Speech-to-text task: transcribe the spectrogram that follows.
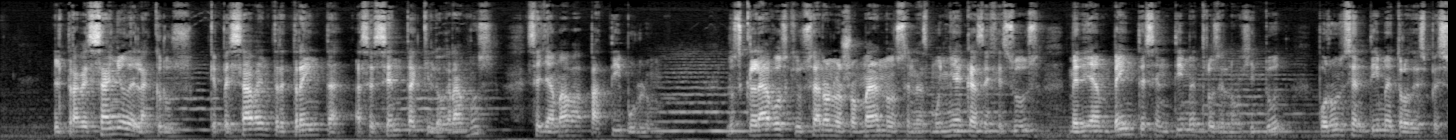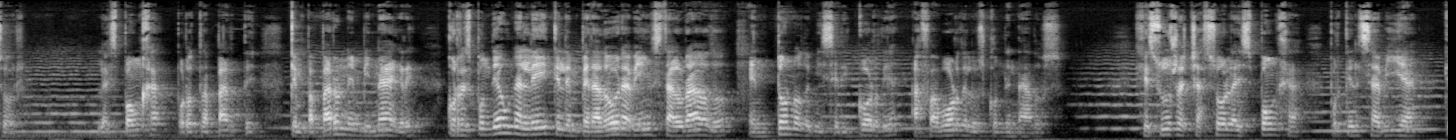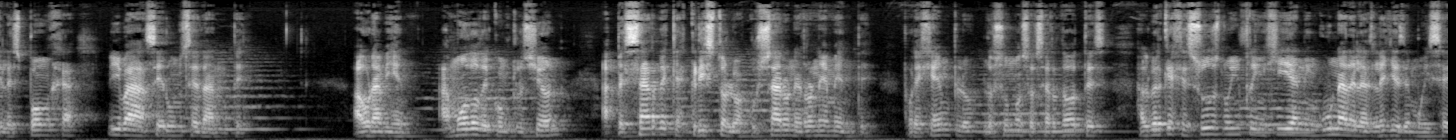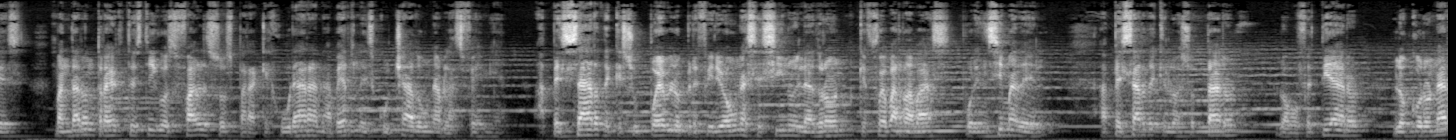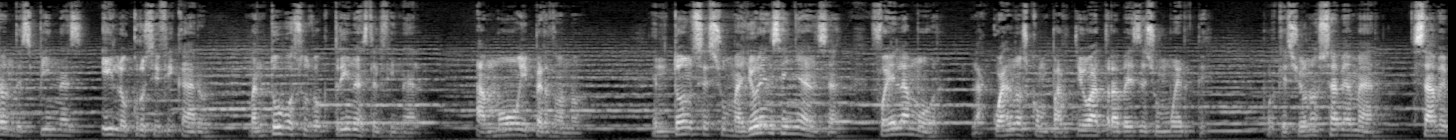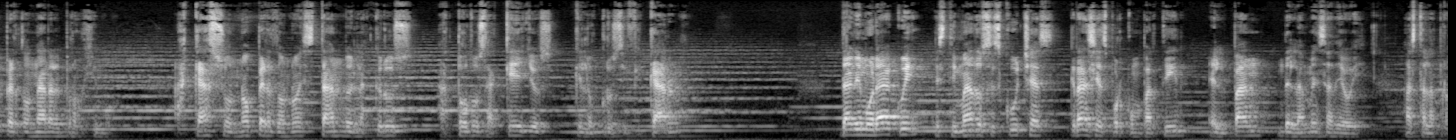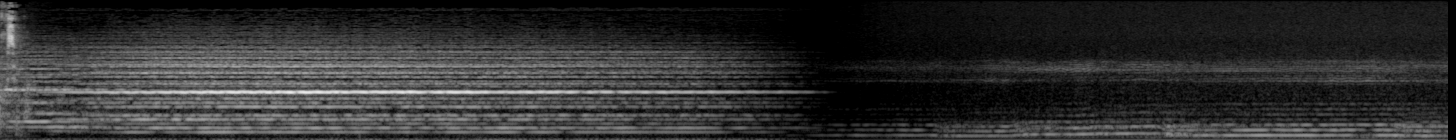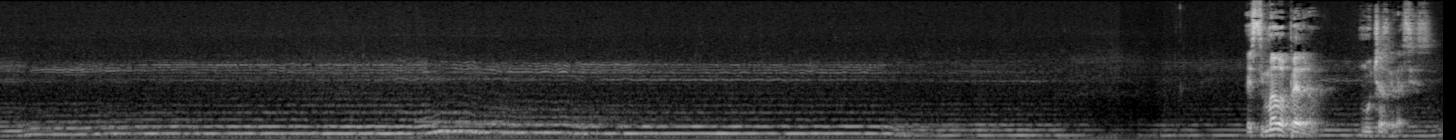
El travesaño de la cruz, que pesaba entre 30 a 60 kilogramos, se llamaba patibulum. Los clavos que usaron los romanos en las muñecas de Jesús medían 20 centímetros de longitud por un centímetro de espesor. La esponja, por otra parte, que empaparon en vinagre, correspondía a una ley que el emperador había instaurado en tono de misericordia a favor de los condenados. Jesús rechazó la esponja porque él sabía que la esponja iba a ser un sedante. Ahora bien, a modo de conclusión, a pesar de que a Cristo lo acusaron erróneamente, por ejemplo, los sumos sacerdotes, al ver que Jesús no infringía ninguna de las leyes de Moisés, mandaron traer testigos falsos para que juraran haberle escuchado una blasfemia. A pesar de que su pueblo prefirió a un asesino y ladrón que fue Barrabás por encima de él, a pesar de que lo azotaron, lo abofetearon, lo coronaron de espinas y lo crucificaron. Mantuvo su doctrina hasta el final, amó y perdonó. Entonces su mayor enseñanza fue el amor, la cual nos compartió a través de su muerte, porque si uno sabe amar, sabe perdonar al prójimo. ¿Acaso no perdonó estando en la cruz a todos aquellos que lo crucificaron? Dani Moracue, estimados escuchas, gracias por compartir el pan de la mesa de hoy. Hasta la próxima. Estimado Pedro, muchas gracias.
